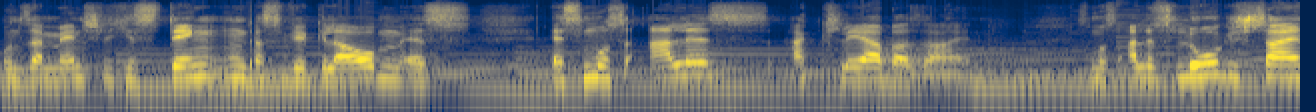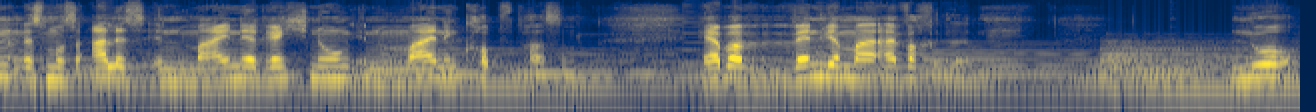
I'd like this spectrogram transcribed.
unser menschliches Denken, dass wir glauben, es, es muss alles erklärbar sein. Es muss alles logisch sein und es muss alles in meine Rechnung, in meinen Kopf passen. Ja, aber wenn wir mal einfach äh, nur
